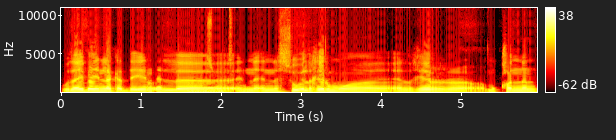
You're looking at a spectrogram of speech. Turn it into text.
وده يبين لك قد إن ال آه،. إن إن السوق الغير م الغير مُقنّن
